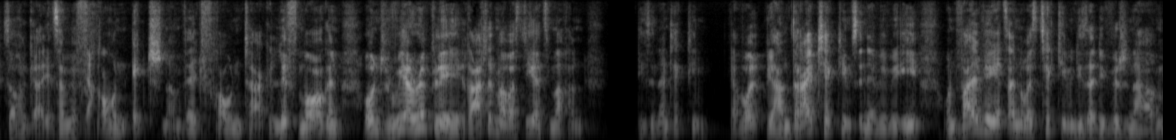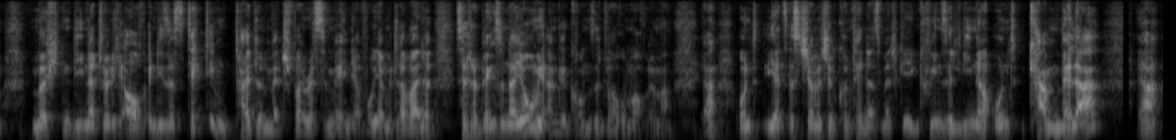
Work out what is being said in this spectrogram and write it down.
Ist auch egal. Jetzt haben wir ja. Frauen-Action am Weltfrauentag. Liv Morgan und Rhea Ripley. Ratet mal, was die jetzt machen. Die sind ein Tech-Team. Jawohl, wir haben drei Tech-Teams in der WWE und weil wir jetzt ein neues Tech-Team in dieser Division haben, möchten die natürlich auch in dieses Tech-Team-Title-Match bei WrestleMania, wo ja mittlerweile Sasha Banks und Naomi angekommen sind, warum auch immer. Ja, und jetzt ist Championship Contenders Match gegen Queen Selina und Carmella. Ja,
